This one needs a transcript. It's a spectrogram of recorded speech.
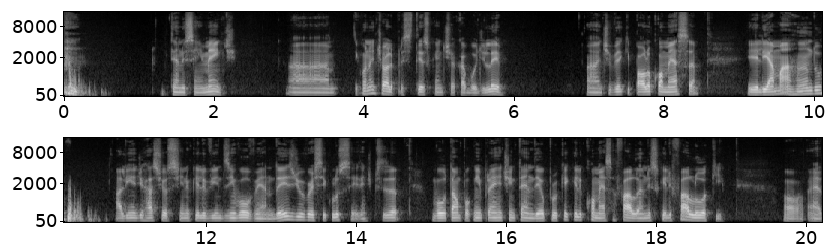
tendo isso em mente, ah, e quando a gente olha para esse texto que a gente acabou de ler, a gente vê que Paulo começa ele amarrando a linha de raciocínio que ele vinha desenvolvendo, desde o versículo 6. A gente precisa voltar um pouquinho para a gente entender o porquê que ele começa falando isso que ele falou aqui. Ó, é,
